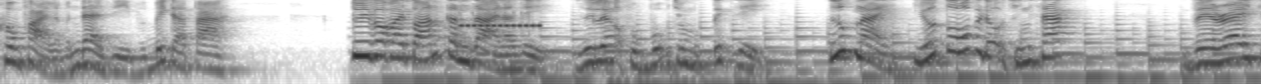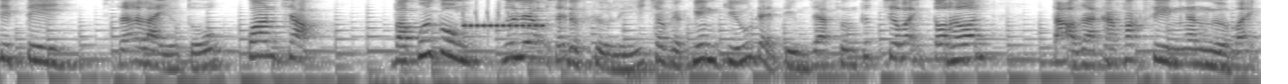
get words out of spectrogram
không phải là vấn đề gì với Big Data. Tùy vào bài toán cần giải là gì, dữ liệu phục vụ cho mục đích gì. Lúc này, yếu tố về độ chính xác, veracity sẽ là yếu tố quan trọng và cuối cùng, dữ liệu sẽ được xử lý cho việc nghiên cứu để tìm ra phương thức chữa bệnh tốt hơn, tạo ra các vaccine ngăn ngừa bệnh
